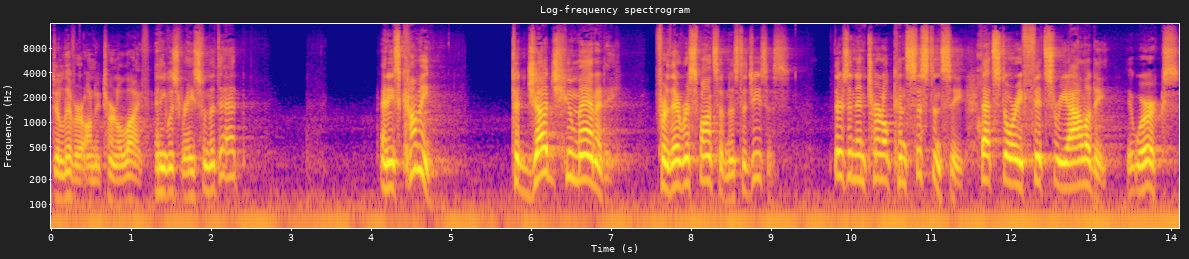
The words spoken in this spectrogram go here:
deliver on eternal life, and he was raised from the dead. And he's coming to judge humanity for their responsiveness to Jesus. There's an internal consistency. That story fits reality. It works.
